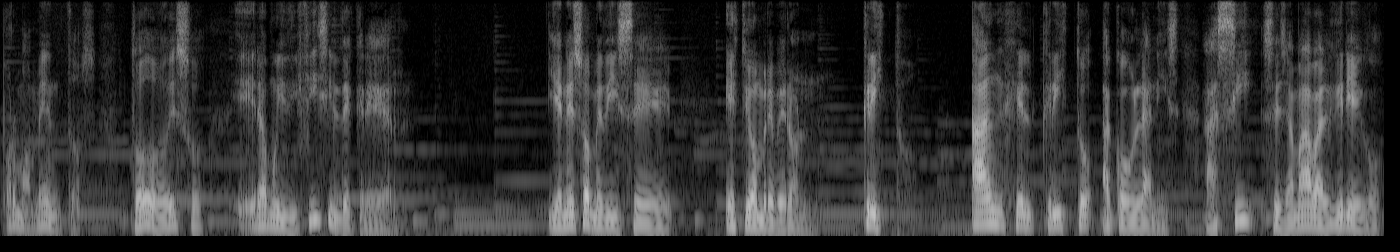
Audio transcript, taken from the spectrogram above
por momentos. Todo eso era muy difícil de creer. Y en eso me dice este hombre Verón, Cristo, Ángel Cristo Acoglanis, así se llamaba el griego,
